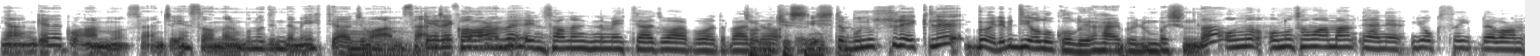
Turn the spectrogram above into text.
yani gerek var mı sence? İnsanların bunu dinlemeye ihtiyacı var mı sence Gerek falan var diye. ve insanların dinleme ihtiyacı var bu arada bence. Tabii, kesinlikle. İşte bunu sürekli böyle bir diyalog oluyor her bölüm başında. Onu onu tamamen yani yok sayıp devam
